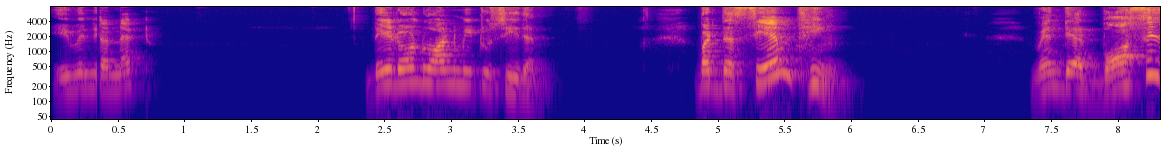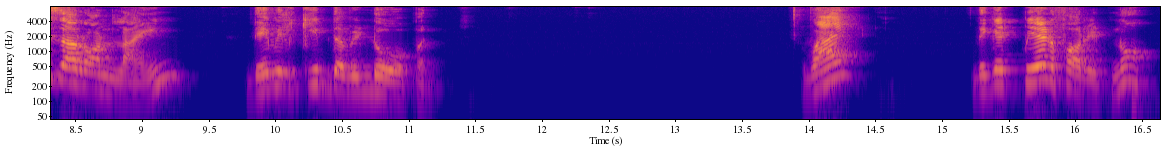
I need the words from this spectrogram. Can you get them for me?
Even internet? They don't want me to see them. But the same thing, when their bosses are online, they will keep the window open. Why? They get paid for it, no?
